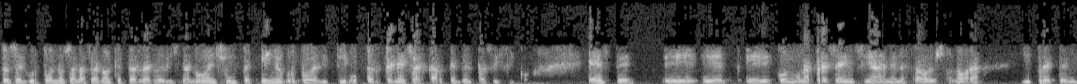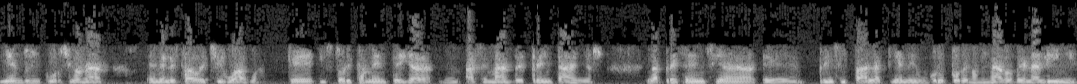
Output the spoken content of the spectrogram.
Entonces el grupo de los Salazar no hay que perder de vista, no es un pequeño grupo delictivo, pertenece al cártel del Pacífico. Este, eh, con una presencia en el estado de Sonora, y pretendiendo incursionar en el estado de Chihuahua, que históricamente ya hace más de 30 años la presencia eh, principal la tiene un grupo denominado de la línea.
